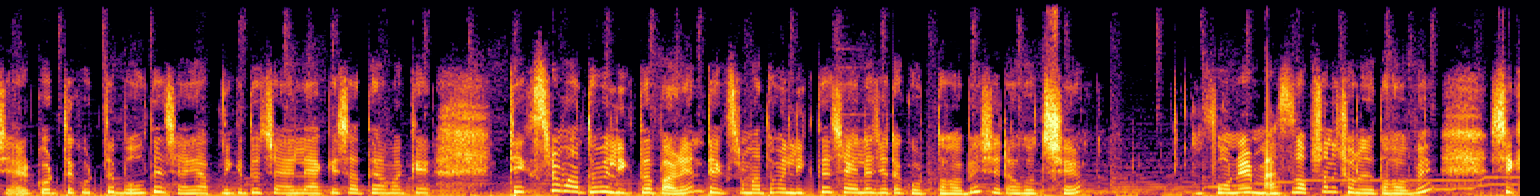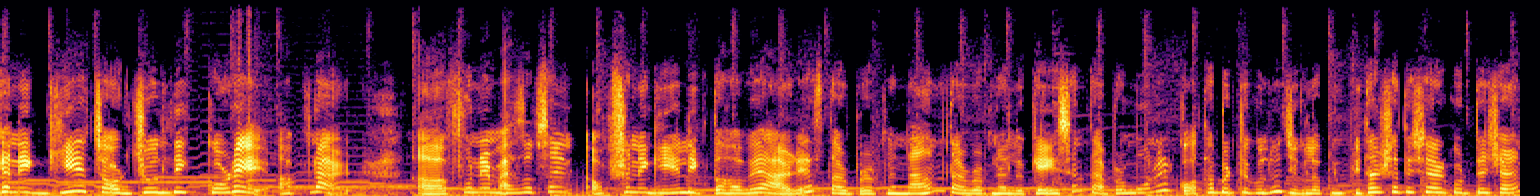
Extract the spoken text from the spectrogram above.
শেয়ার করতে করতে বলতে চাই, আপনি কিন্তু চাইলে একই সাথে আমাকে টেক্সটের মাধ্যমে লিখতে পারেন। টেক্সটের মাধ্যমে লিখতে চাইলে যেটা করতে হবে সেটা হচ্ছে ফোনের মেসেজ অপশানে চলে যেতে হবে। সেখানে গিয়ে চটজলদি করে আপনার ফোনের মেসেজ অপশান অপশানে গিয়ে লিখতে হবে আর এস তারপর আপনার নাম, তারপর আপনার লোকেশন তারপর মনের কথাবার্তাগুলো যেগুলো আপনি পৃথার সাথে শেয়ার করতে চান,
